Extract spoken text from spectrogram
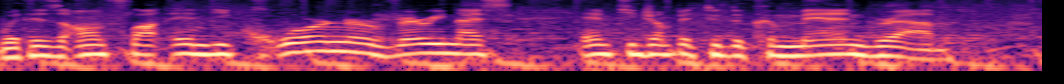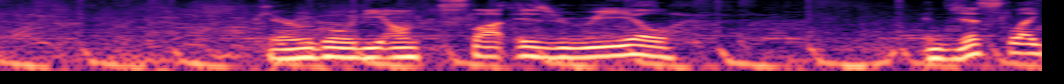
with his onslaught in the corner. Very nice empty jump into the command grab. Okay, here we go. The onslaught is real. And just like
